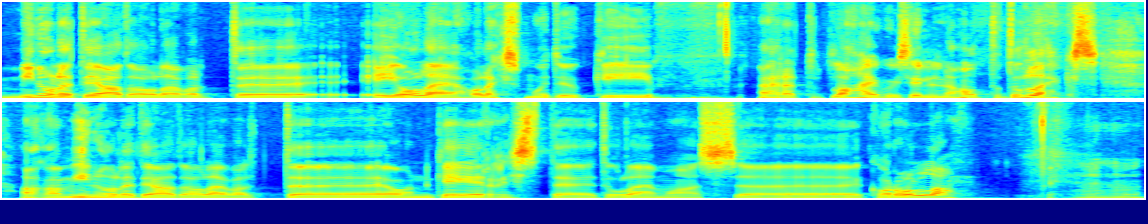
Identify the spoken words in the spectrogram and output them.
minule teadaolevalt ei ole, oleks muidugi ääretult lahe, kui selline auto tuleks. aga minule teadaolevalt äh, on GR-ist äh, tulemas äh, Corolla Mm -hmm.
